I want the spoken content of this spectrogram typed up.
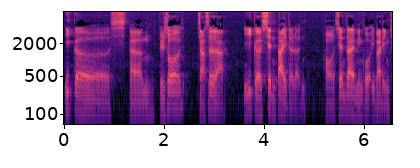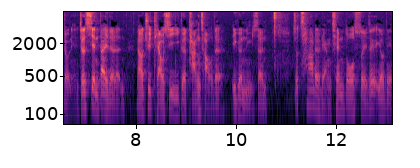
一个，嗯，比如说假设啊，一个现代的人，好，现在民国一百零九年，就是现代的人，然后去调戏一个唐朝的一个女生。就差了两千多岁，这个有点，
